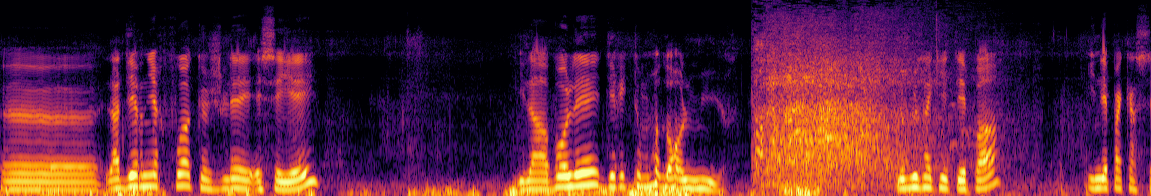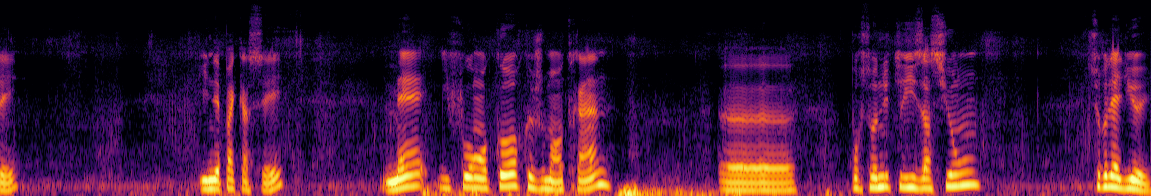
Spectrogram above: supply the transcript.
La dernière fois que je l'ai essayé, il a volé directement dans le mur. Ne vous inquiétez pas, il n'est pas cassé. Il n'est pas cassé. Mais il faut encore que je m'entraîne euh, pour son utilisation sur les lieux.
